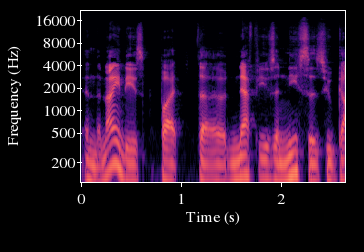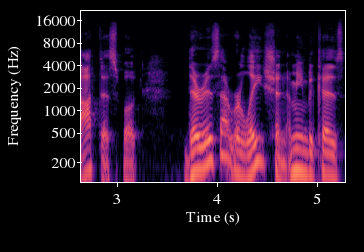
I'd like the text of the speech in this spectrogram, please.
in the 90s, but the nephews and nieces who got this book, there is that relation. I mean, because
